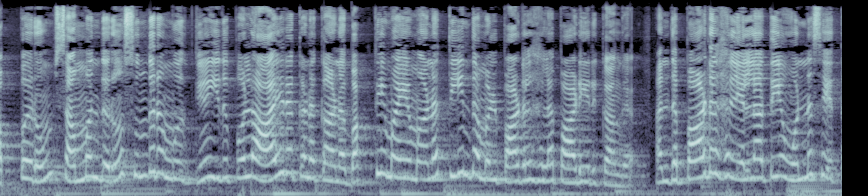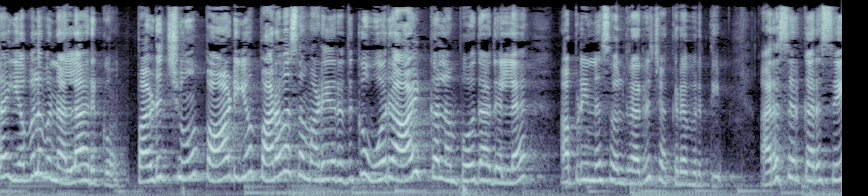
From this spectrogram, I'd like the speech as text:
அப்பரும் சம்பந்தரும் சுந்தரமூர்த்தியும் இது போல ஆயிரக்கணக்கான பக்தி மயமான தீந்தமிழ் பாடல்களை பாடியிருக்காங்க. அந்த பாடல்கள் எல்லாத்தையும் ஒன்னு சேர்த்தா எவ்வளவு நல்லா இருக்கும். படிச்சும் பாடியும் பரவசம் அடையிறதுக்கு ஒரு ஆட்களம் போதாதில்ல. அப்படின்னு சொல்றாரு சக்கரவர்த்தி. அரசர்க்கரசே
